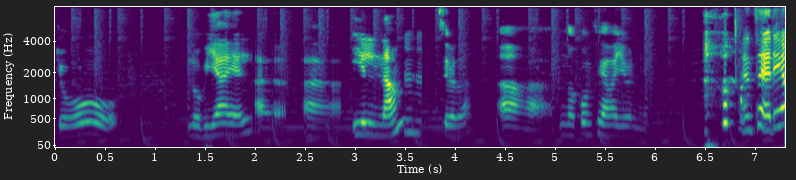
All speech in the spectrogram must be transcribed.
yo lo vi a él, a, a Ilnam, Ujú. ¿sí, verdad? Ah, no confiaba yo en él. ¿En serio?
